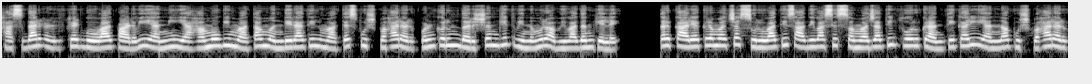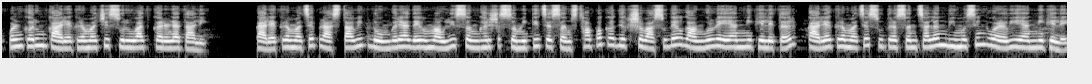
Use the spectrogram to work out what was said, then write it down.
खासदार ॲडव्होकेट गोवाल पाडवी यांनी याहामोगी माता मंदिरातील मातेस पुष्पहार अर्पण करून दर्शन घेत विनम्र अभिवादन केले. तर कार्यक्रमाच्या सुरुवातीस आदिवासी समाजातील थोर क्रांतिकारी यांना पुष्पहार अर्पण करून कार्यक्रमाची सुरुवात करण्यात आली. कार्यक्रमाचे प्रास्ताविक डोंगऱ्या देव माऊली संघर्ष समितीचे संस्थापक अध्यक्ष वासुदेव गांगुर्डे यांनी केले तर कार्यक्रमाचे सूत्रसंचालन भीमसिंग वळवी यांनी केले.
